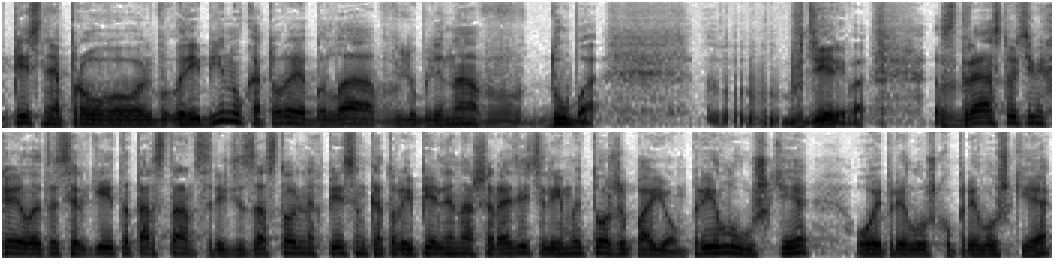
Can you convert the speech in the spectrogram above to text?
песня про рябину, которая была влюблена в дуба в дерево. Здравствуйте, Михаил, это Сергей Татарстан. Среди застольных песен, которые пели наши родители, и мы тоже поем. «Прилушки», ой, «Прилушку, прилушке»,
